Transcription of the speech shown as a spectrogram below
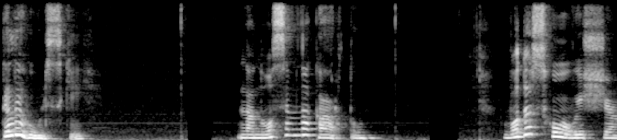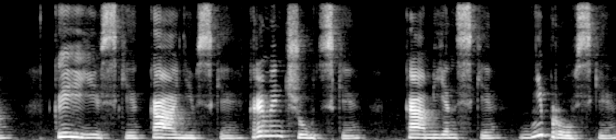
Телегульський. Наносимо на карту. Водосховища Київське, Канівське, Кременчуцьке, Кам'янське, Дніпровське.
